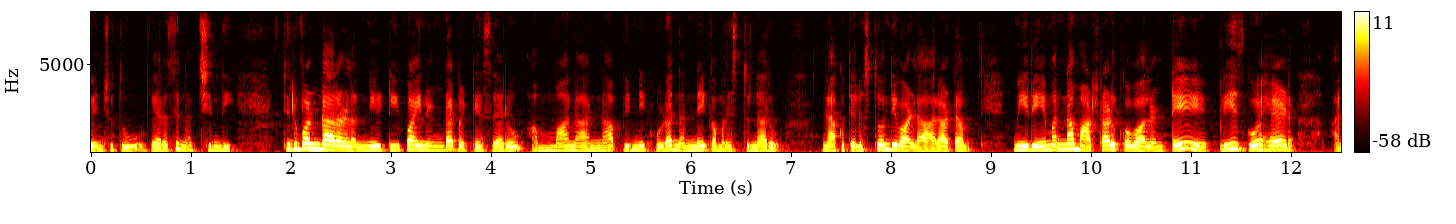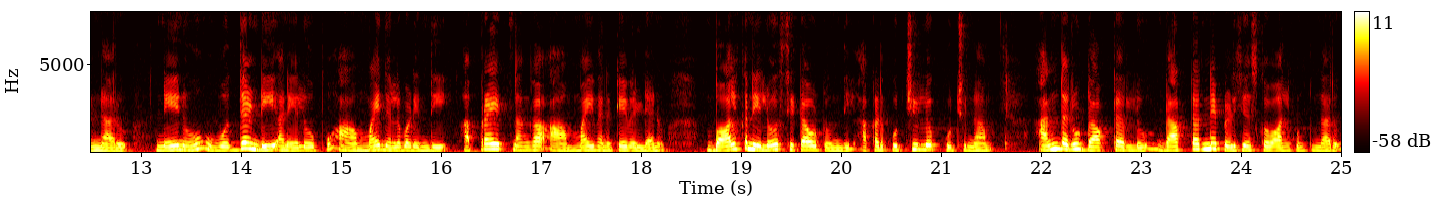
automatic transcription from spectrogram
పెంచుతూ వెరసి నచ్చింది. తినుబండారాలన్నీ టీపాయ్ నిండా పెట్టేశారు. అమ్మ నాన్న పిన్ని కూడా నన్నే గమనిస్తున్నారు. నాకు తెలుస్తోంది వాళ్ళ ఆరాటం. మీరేమన్నా మాట్లాడుకోవాలంటే ప్లీజ్ గో హెడ్ అన్నారు. నేను వద్దండి అనేలోపు ఆ అమ్మాయి నిలబడింది. అప్రయత్నంగా ఆ అమ్మాయి వెనకే వెళ్ళాను. బాల్కనీలో సిట్అవుట్ ఉంది. అక్కడ కుర్చీల్లో కూర్చున్నాం. అందరూ డాక్టర్లు. డాక్టర్నే పెళ్ళి చేసుకోవాలనుకుంటున్నారు.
